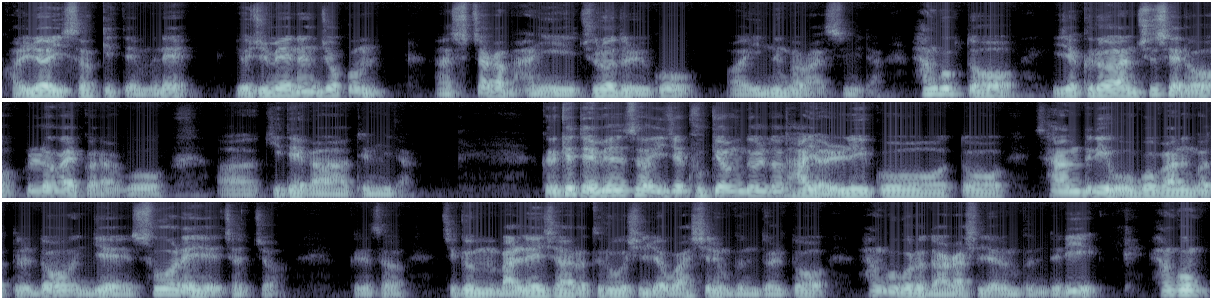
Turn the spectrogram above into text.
걸려 있었기 때문에 요즘에는 조금 아, 숫자가 많이 줄어들고 어, 있는 것 같습니다. 한국도 이제 그러한 추세로 흘러갈 거라고 어, 기대가 됩니다. 그렇게 되면서 이제 국경들도 다 열리고 또 사람들이 오고 가는 것들도 이제 수월해졌죠. 그래서 지금 말레이시아로 들어오시려고 하시는 분들도 한국으로 나가시려는 분들이 항공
